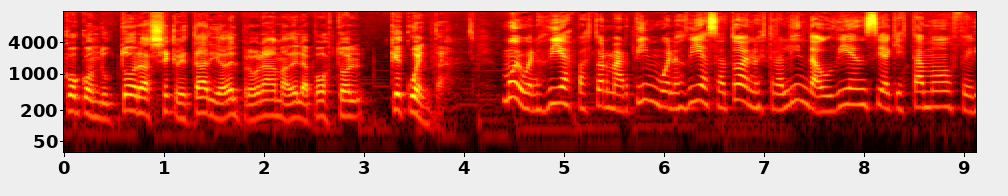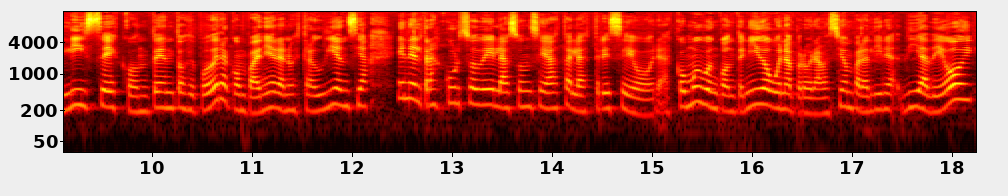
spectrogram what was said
co-conductora, secretaria del programa del apóstol? ¿Qué cuenta? Muy buenos días, Pastor Martín. Buenos días a toda nuestra linda audiencia. Aquí estamos felices, contentos de poder acompañar a nuestra audiencia en el transcurso de las 11 hasta las 13 horas. Con muy buen contenido, buena programación para el día de hoy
